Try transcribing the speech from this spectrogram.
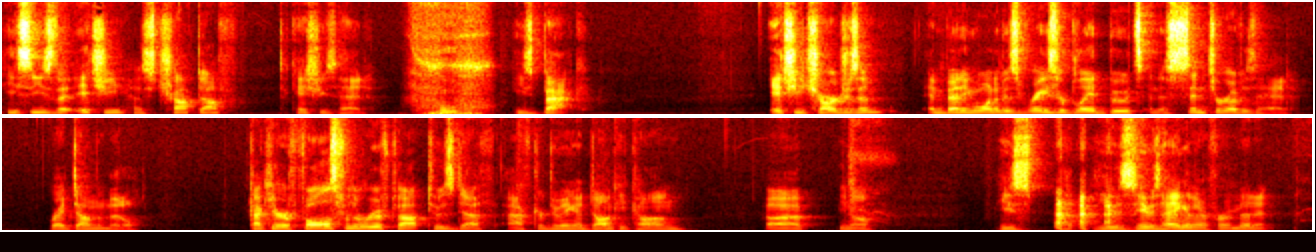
he sees that Ichi has chopped off Takeshi's head. He's back. Ichi charges him, embedding one of his razor blade boots in the center of his head, right down the middle. Kakihara falls from the rooftop to his death after doing a Donkey Kong. Uh, you know, he's he was he was hanging there for a minute,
